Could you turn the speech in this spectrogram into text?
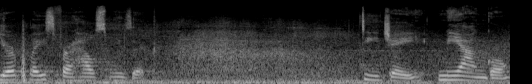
your place for house music. DJ Miango.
